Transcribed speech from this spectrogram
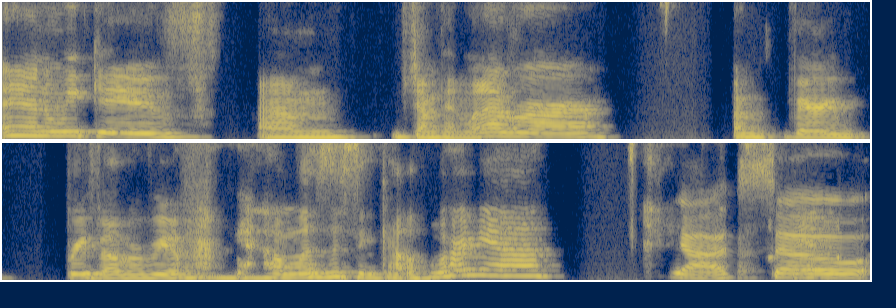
And we gave um, jump in whenever a very brief overview of homelessness in California. Yeah. So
